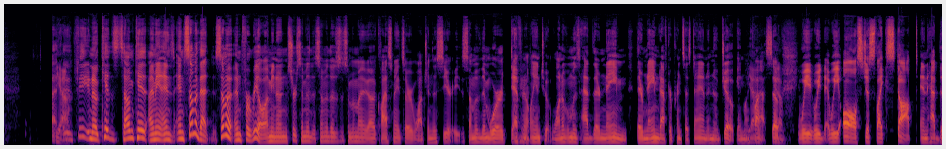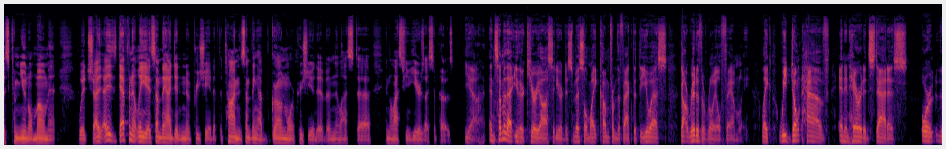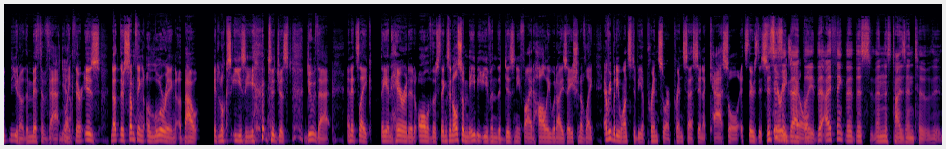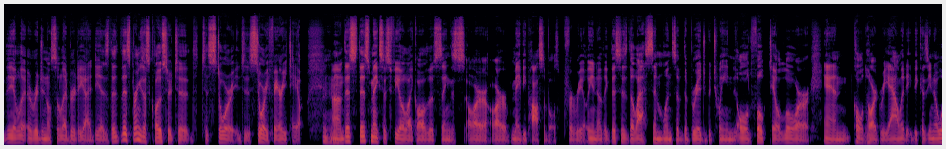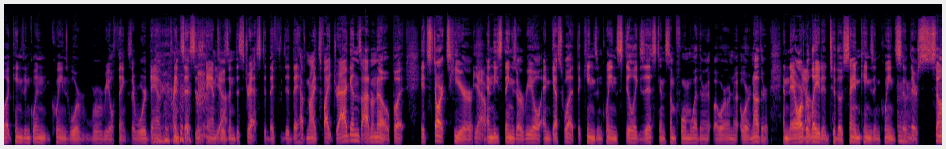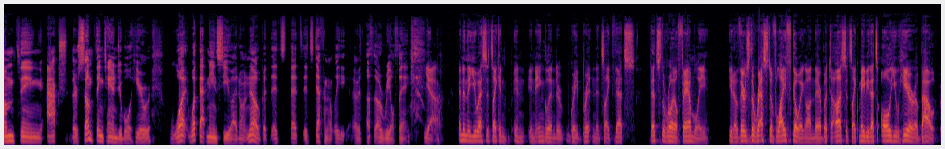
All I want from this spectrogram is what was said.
yeah you know kids some kids i mean and and some of that some of and for real i mean i'm sure some of the some of those some of my uh, classmates are watching this series some of them were mm-hmm. definitely mm-hmm. into it one of them was had their name they're named after princess diana no joke in my yeah, class so yeah. we we we all just like stopped and had this communal moment which I, is definitely is something I didn't appreciate at the time. It's something I've grown more appreciative in the last uh, in the last few years, I suppose. Yeah, and some of that either curiosity or dismissal might come from the fact that the U.S. got rid of the royal family. Like we don't have an inherited status or the, you know the myth of that. Yeah. Like there is not, there's something alluring about it looks easy to just do that and it's like they inherited all of those things and also maybe even the disneyfied hollywoodization of like everybody wants to be a prince or a princess in a castle. It's there's this this is exactly i think that this and this ties into the, the original celebrity ideas this brings us closer to to story to story fairy tale. Mm-hmm. um, this this makes us feel like all those things are are maybe possible for real you know like this is the last semblance of the bridge between old folktale lore and cold hard reality reality because you know what? Kings and queen, queens were were real things. There were dam- princesses damsels yeah. in distress. Did they did they have knights fight dragons? I don't know but it starts here yeah. and these things are real and guess what? The kings and queens still exist in some form whether or or another and they are yeah. related to those same kings and queens. So mm-hmm. there's something actual there's something tangible here. What what that means to you i don't know but it's that it's definitely a, a, a real thing. Yeah and in the US it's like in, in in England or Great Britain it's like that's that's the royal family you know there's the rest of life going on there but to us it's like maybe that's all you hear about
